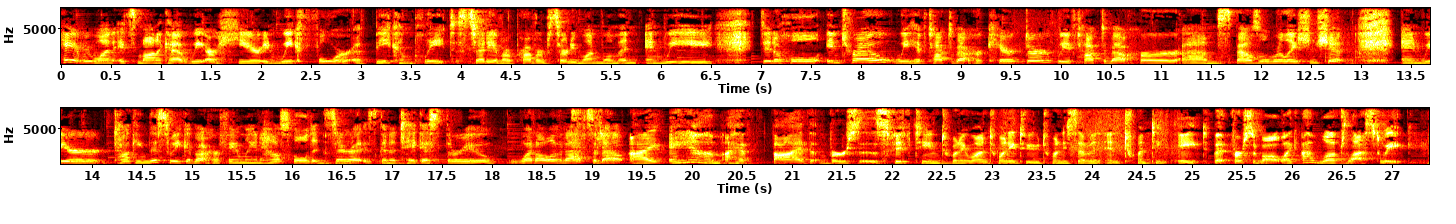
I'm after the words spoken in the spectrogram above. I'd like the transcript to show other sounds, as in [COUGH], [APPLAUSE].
Hey everyone, it's Monica. We are here in week four of Be Complete, a study of our Proverbs 31 woman, and we did a whole intro. We have talked about her character, we have talked about her um, spousal relationship, and we are talking this week about her family and household. And Sarah is going to take us through what all of that's about. I am. I have five verses 15, 21, 22, 27, and 28. But first of all, like I loved last week.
